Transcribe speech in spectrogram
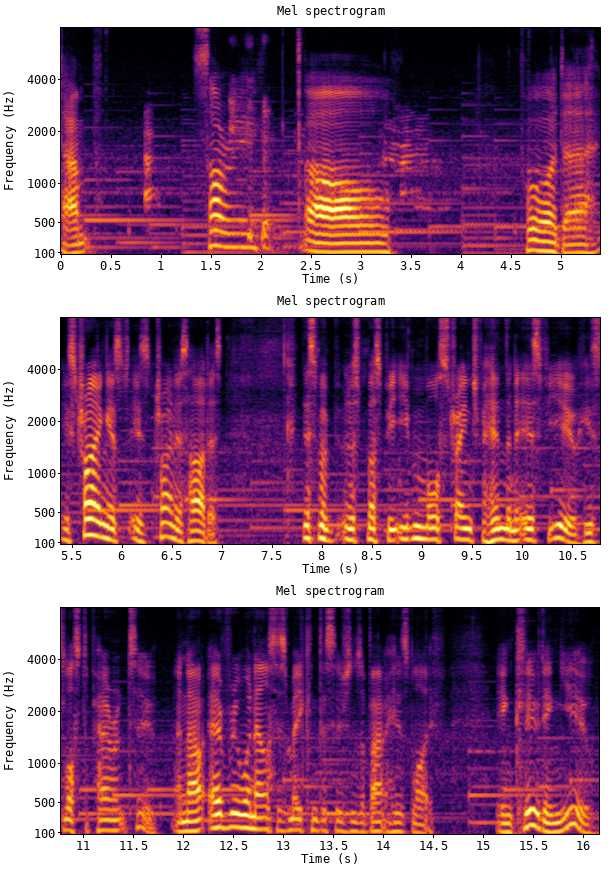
damp. Sorry. oh. Poor Dare. He's trying his he's trying his hardest. This, this must be even more strange for him than it is for you. He's lost a parent too, and now everyone else is making decisions about his life, including you.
